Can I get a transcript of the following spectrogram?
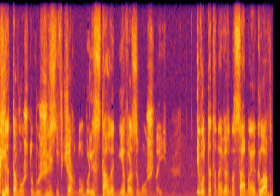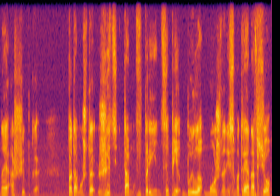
для того, чтобы жизнь в Чернобыле стала невозможной. И вот это, наверное, самая главная ошибка. Потому что жить там, в принципе, было можно, несмотря на все,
